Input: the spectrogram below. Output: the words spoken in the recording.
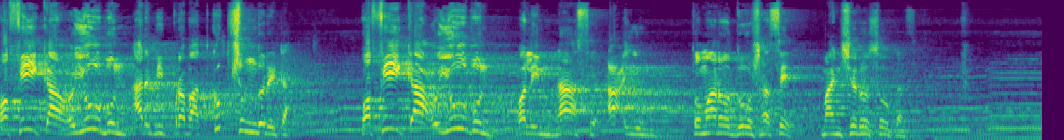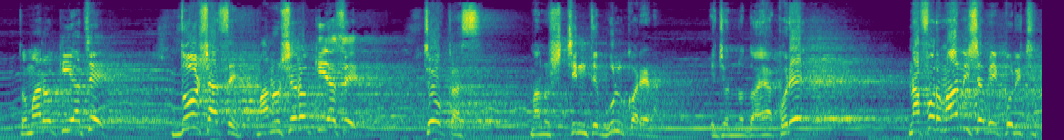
অফিকা অয়ুবুন আরবি প্রবাদ। খুব সুন্দর এটা। অফিকা অয়ুবুন বলিন না সে আয়ুন। তোমারও দোষ আছে, মানুষেরও চোখ আছে। তোমারও কি আছে? দোষ আছে, মানুষেরও কি আছে? চোখ আছে। মানুষ চিনতে ভুল করে না। এজন্য দয়া করে নাফরমান হিসাবেই পরিচিত।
